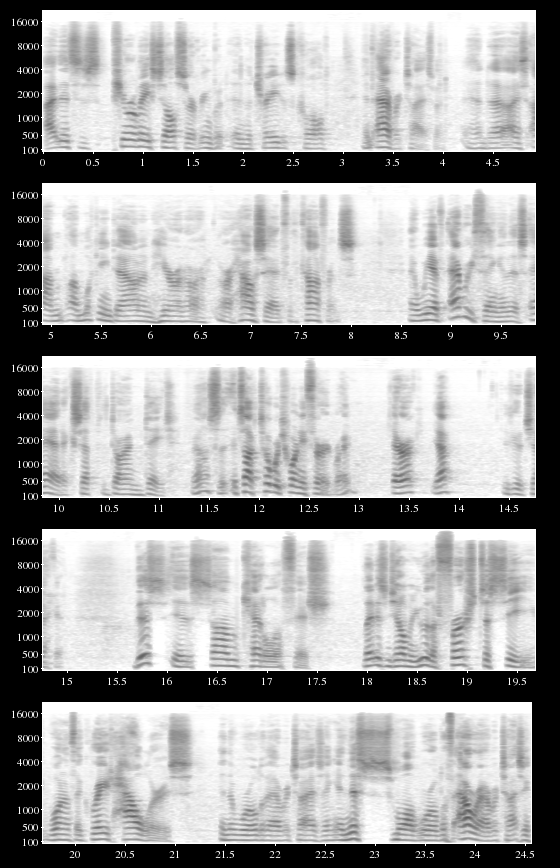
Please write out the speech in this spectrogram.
I, this is purely self serving, but in the trade it's called an advertisement. And uh, I, I'm, I'm looking down and here at our, our house ad for the conference. And we have everything in this ad except the darn date. Well, it's, it's October 23rd, right? Eric? Yeah? He's going to check it. This is some kettle of fish. Ladies and gentlemen, you are the first to see one of the great howlers in the world of advertising, in this small world of our advertising.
